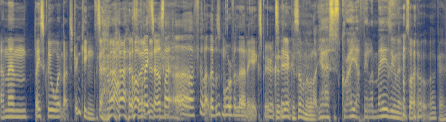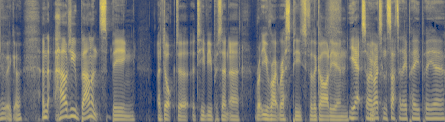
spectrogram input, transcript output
and then basically all went back to drinking. the same amount. A So lot later, did- I was like, oh, I feel like there was more of a learning experience. Cause, yeah, because some of them were like, "Yeah, this is great. I feel amazing." And then it's like, "Oh, okay, here we go." And how do you balance being a doctor, a TV presenter? You write recipes for the Guardian. yeah. So I You- write in the Saturday paper. Yeah.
